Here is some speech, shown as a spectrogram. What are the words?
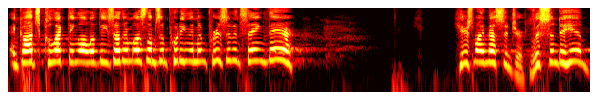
And God's collecting all of these other Muslims and putting them in prison and saying, There, here's my messenger. Listen to him.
